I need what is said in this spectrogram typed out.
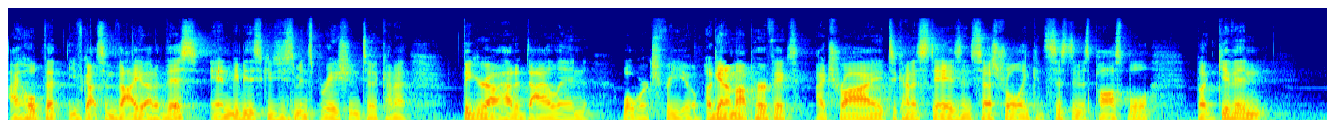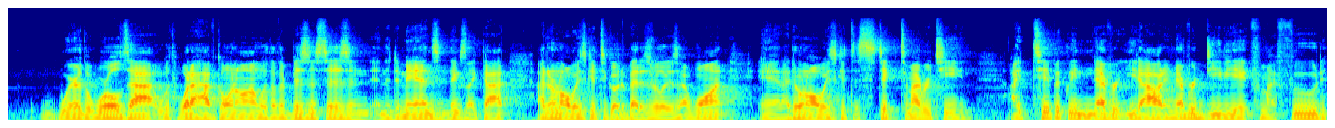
I hope that you've got some value out of this, and maybe this gives you some inspiration to kind of figure out how to dial in what works for you. Again, I'm not perfect. I try to kind of stay as ancestral and consistent as possible, but given where the world's at with what I have going on with other businesses and, and, the demands and things like that, I don't always get to go to bed as early as I want, and I don't always get to stick to my routine. I typically never eat out, I never deviate from my food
